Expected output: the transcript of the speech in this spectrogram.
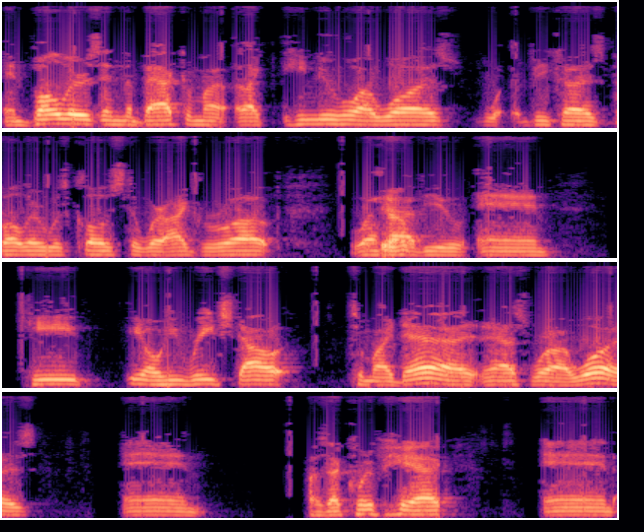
and Butler's in the back of my like he knew who I was because Butler was close to where I grew up, what Yeah. have you, and he you know he reached out to my dad and asked where I was, and I was at Quinnipiac, and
